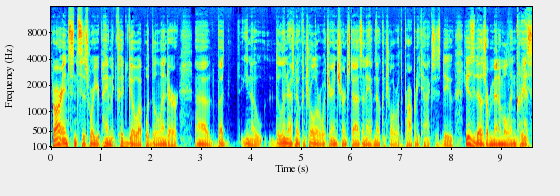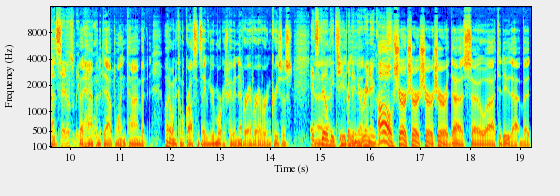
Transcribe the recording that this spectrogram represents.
there are instances where your payment could go up with the lender, uh, but you know the lender has no control over what your insurance does, and they have no control over what the property taxes do. Usually, those are minimal increases say be that minimal. happen at that point in time. But I don't want to come across and say your mortgage payment never, ever, ever increases. It'd still be to cheaper than your rent increase. Oh, sure, sure, sure, sure, it does. So uh, to do that, but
